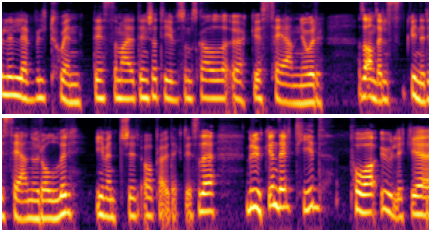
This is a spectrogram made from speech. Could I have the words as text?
Level 20, som er et initiativ som skal øke senior, altså andelen kvinner i seniorroller i venture og private equity. Så det bruker en del tid på ulike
